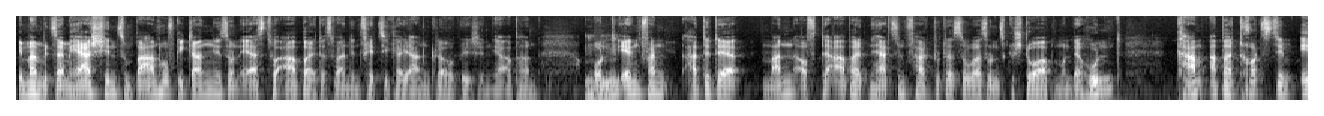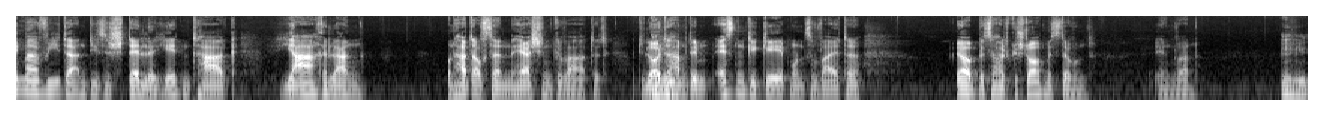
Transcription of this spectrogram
immer mit seinem Herrchen zum Bahnhof gegangen ist und erst zur Arbeit. Das war in den 40er Jahren, glaube ich, in Japan. Und irgendwann hatte der Mann auf der Arbeit einen Herzinfarkt oder sowas und ist gestorben. Und der Hund kam aber trotzdem immer wieder an diese Stelle, jeden Tag, jahrelang, und hat auf sein Herrchen gewartet. Die Leute Mhm. haben dem Essen gegeben und so weiter. Ja, bis er halt gestorben ist, der Hund. Irgendwann. Mhm.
